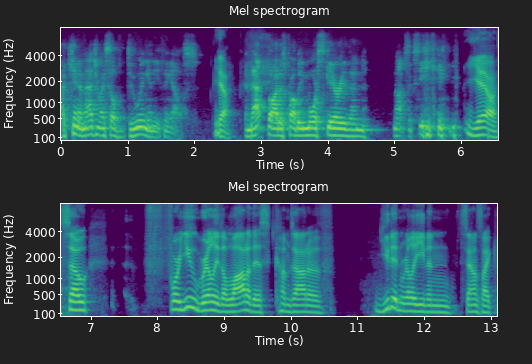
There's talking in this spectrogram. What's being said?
I can't imagine myself doing anything else. Yeah. And that thought is probably more scary than not succeeding. yeah. So, for you, really, the lot of this comes out of you didn't really even sounds like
